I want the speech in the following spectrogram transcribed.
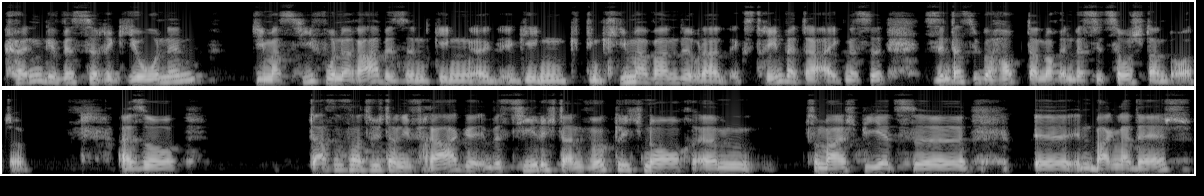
können gewisse Regionen, die massiv vulnerabel sind gegen, äh, gegen den Klimawandel oder Extremwetterereignisse, sind das überhaupt dann noch Investitionsstandorte? Also das ist natürlich dann die Frage, investiere ich dann wirklich noch ähm, zum Beispiel jetzt äh, äh in Bangladesch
